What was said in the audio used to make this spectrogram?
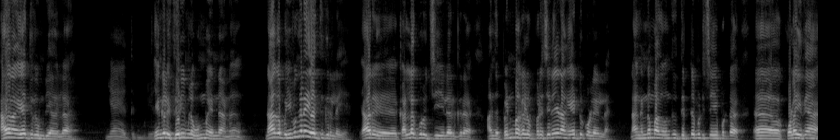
அதை நாங்கள் ஏற்றுக்க முடியாதுல்ல. ஏன் ஏத்துக்க முடியாது? எங்களுக்கு தெரியுமில்ல உண்மை என்னன்னு. நாங்கள் இப்போ இவங்களே ஏற்றுக்கிறலையே யார் கள்ளக்குறிச்சியில் இருக்கிற அந்த பெண்மகள் பிரச்சனையை நாங்கள் ஏற்றுக்கொள்ள இல்லை நாங்கள் இன்னும் அது வந்து திட்டமிட்டு செய்யப்பட்ட கொலை தான்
